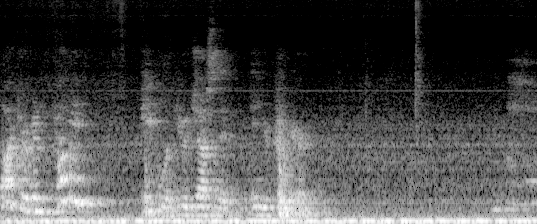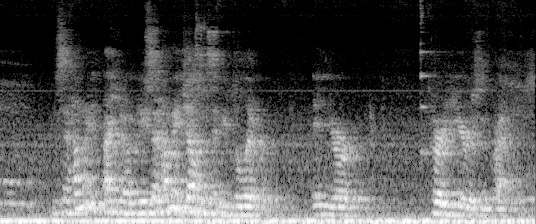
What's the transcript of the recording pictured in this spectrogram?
Dr. Rubin, how many people have you adjusted in your career? He said, how many, I know, he said, how many adjustments have you delivered in your 30 years in practice?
